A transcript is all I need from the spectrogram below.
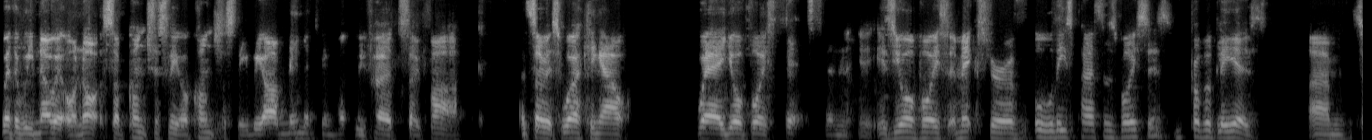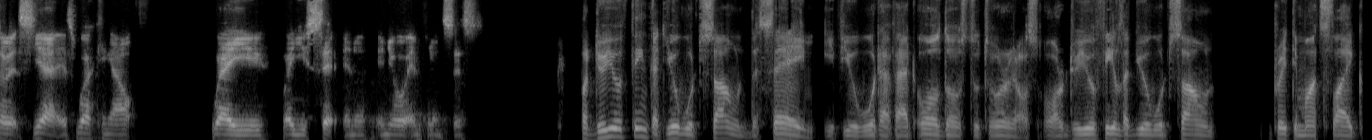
whether we know it or not, subconsciously or consciously, we are mimicking what we've heard so far. And so it's working out where your voice fits. And is your voice a mixture of all these persons' voices? Probably is. Um, so it's yeah, it's working out where you where you sit in a, in your influences. But do you think that you would sound the same if you would have had all those tutorials, or do you feel that you would sound pretty much like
